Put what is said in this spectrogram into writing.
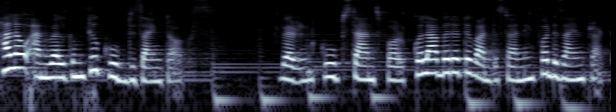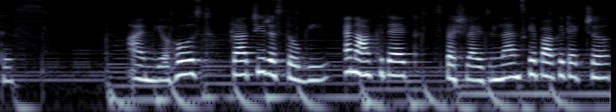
Hello and welcome to Coop Design Talks, wherein Coop stands for Collaborative Understanding for Design Practice. I'm your host, Prachi Rastogi, an architect specialized in landscape architecture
